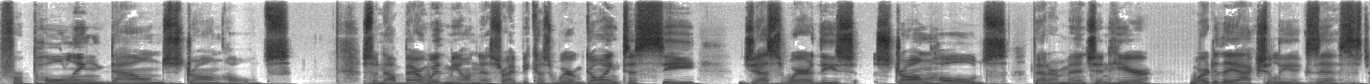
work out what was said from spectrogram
for pulling down strongholds. So now bear with me on this, right? Because we're going to see just where these strongholds that are mentioned here, where do they actually exist?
